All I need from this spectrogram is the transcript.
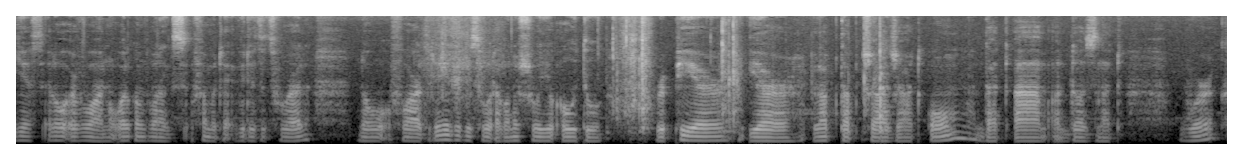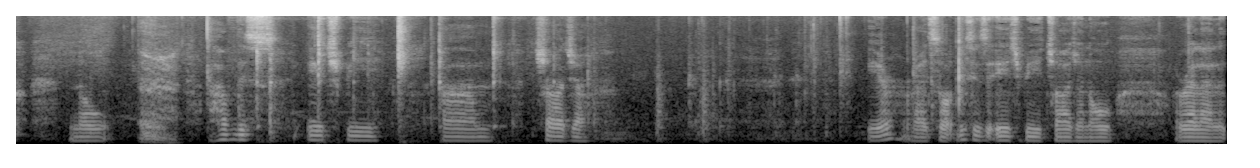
yes hello everyone. Welcome to my next video tutorial. Now for today's episode I'm going to show you how to repair your laptop charger at home that um, does not work. Now I have this HP um, charger here right? So this is the HP charger now. Realize,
